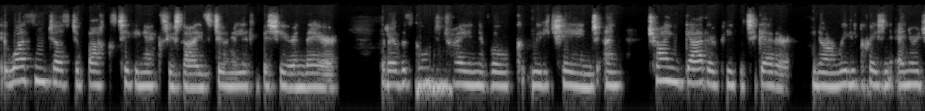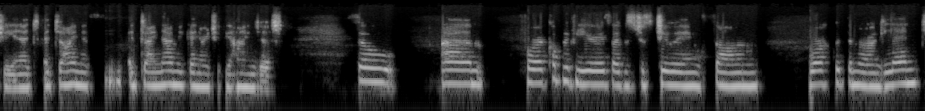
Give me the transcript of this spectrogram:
It wasn't just a box ticking exercise, doing a little bit here and there that I was going to mm-hmm. try and evoke real change and try and gather people together, you know, and really create an energy and a, a, dyna- a dynamic energy behind it. So, um, for a couple of years, I was just doing some work with them around Lent,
